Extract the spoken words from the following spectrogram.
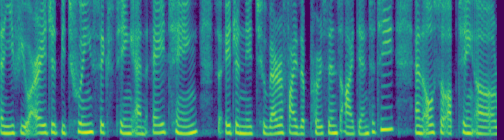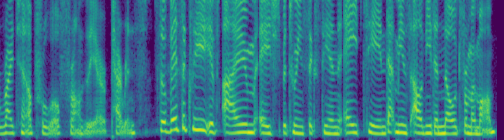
And if you are aged between 16 and 18, the agent need to verify the person's identity and also obtain a written approval from their parents. So basically basically, if I'm aged between 16 and 18, that means I'll need a note from my mom.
